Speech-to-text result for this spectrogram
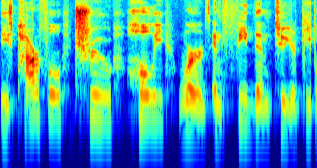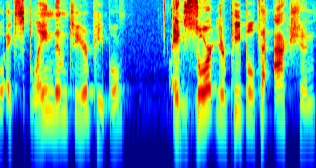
these powerful, true, holy words and feed them to your people, explain them to your people, exhort your people to action,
